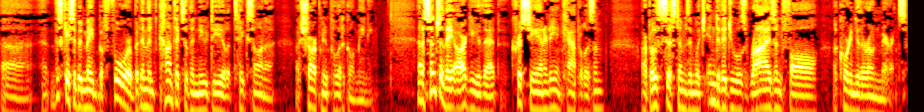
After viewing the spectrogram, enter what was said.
Uh, this case had been made before, but in the context of the New Deal, it takes on a, a sharp new political meaning. And essentially, they argue that Christianity and capitalism are both systems in which individuals rise and fall according to their own merits.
